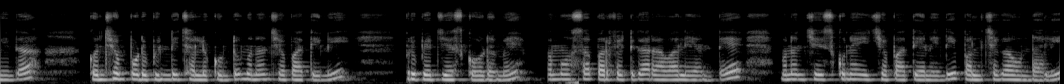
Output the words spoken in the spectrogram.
మీద కొంచెం పొడి పిండి చల్లుకుంటూ మనం చపాతీని ప్రిపేర్ చేసుకోవడమే. సమోసా పర్ఫెక్ట్గా రావాలి అంటే మనం చేసుకునే ఈ చపాతీ అనేది పలుచగా ఉండాలి.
